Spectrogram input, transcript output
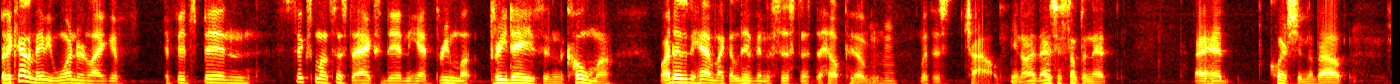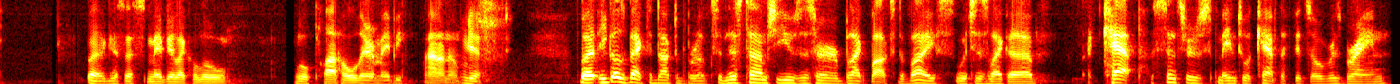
but it kind of made me wonder, like if if it's been six months since the accident and he had three mo- three days in the coma, why doesn't he have like a live-in assistance to help him Mhm. with his child? You know, that's just something that I had questioned about. But I guess that's maybe like a little little plot hole there, maybe. I don't know. Yeah. But he goes back to Dr. Brooks, and this time she uses her black box device, which is like a, a cap, a sensor's made into a cap that fits over his brain,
